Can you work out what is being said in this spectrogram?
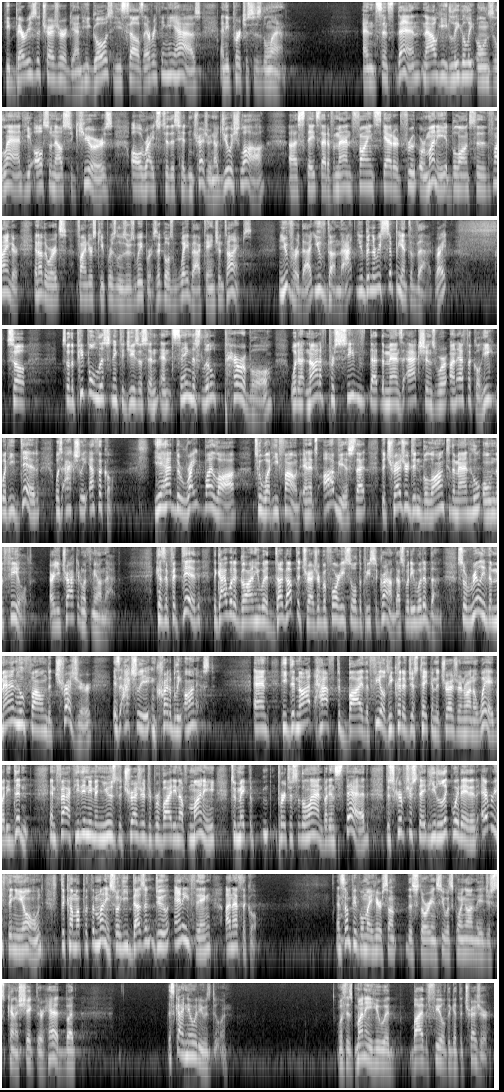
he buries the treasure again. He goes, he sells everything he has, and he purchases the land. And since then, now he legally owns the land. He also now secures all rights to this hidden treasure. Now, Jewish law uh, states that if a man finds scattered fruit or money, it belongs to the finder. In other words, finders, keepers, losers, weepers. It goes way back to ancient times. You've heard that. You've done that. You've been the recipient of that, right? So, so the people listening to Jesus and, and saying this little parable would not have perceived that the man's actions were unethical. He, what he did was actually ethical. He had the right by law to what he found. And it's obvious that the treasure didn't belong to the man who owned the field. Are you tracking with me on that? Because if it did, the guy would have gone, he would have dug up the treasure before he sold the piece of ground. That's what he would have done. So, really, the man who found the treasure is actually incredibly honest. And he did not have to buy the field. He could have just taken the treasure and run away, but he didn't. In fact, he didn't even use the treasure to provide enough money to make the purchase of the land. But instead, the scriptures state he liquidated everything he owned to come up with the money. So he doesn't do anything unethical. And some people may hear some this story and see what's going on. They just kind of shake their head, but this guy knew what he was doing. With his money, he would buy the field to get the treasure.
